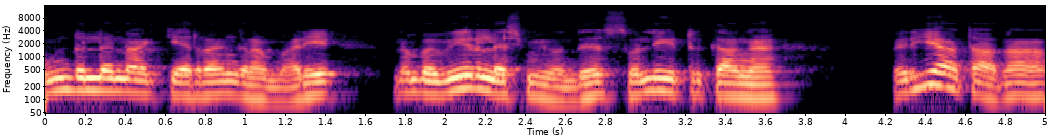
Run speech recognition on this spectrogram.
உண்டுல நான் கேடுறேங்கிற மாதிரி நம்ம வீரலட்சுமி வந்து சொல்லிக்கிட்டு இருக்காங்க. பெரியாத்தா தான்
